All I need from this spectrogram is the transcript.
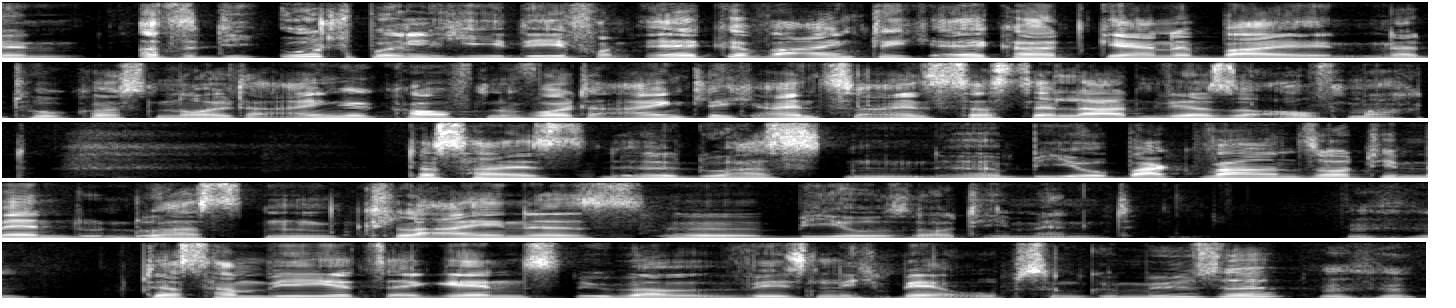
Denn, also die ursprüngliche Idee von Elke war eigentlich, Elke hat gerne bei Naturkosten Nolte eingekauft und wollte eigentlich eins zu eins, dass der Laden wieder so aufmacht. Das heißt, äh, du hast ein äh, Bio-Backwarensortiment und du hast ein kleines äh, Bio-Sortiment. Mhm. Das haben wir jetzt ergänzt über wesentlich mehr Obst und Gemüse. Mhm.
